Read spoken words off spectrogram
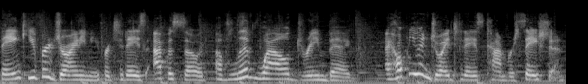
Thank you for joining me for today's episode of Live Well, Dream Big. I hope you enjoyed today's conversation.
